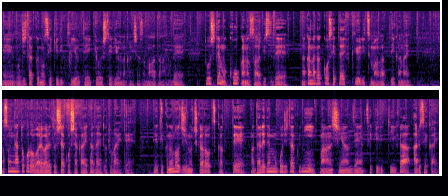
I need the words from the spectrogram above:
えーご自宅のセキュリティを提供しているような会社様方なのでどうしても高価なサービスでなかなかこう世帯普及率も上がっていかない、まあ、そんなところを我々としてはこう社会課題と捉えてでテクノロジーの力を使って、まあ、誰でもご自宅に、まあ、安心安全セキュリティがある世界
